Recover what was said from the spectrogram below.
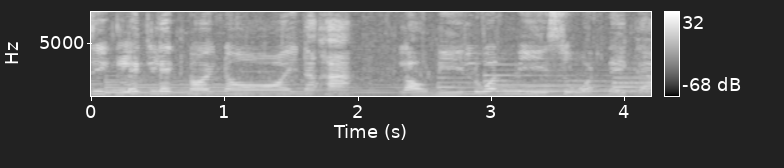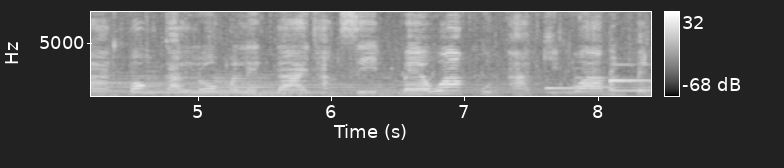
สิ่งเล็กๆ น้อยๆ นะคะ เหล่านี้ล้วนมีส่วนในการป้องกันโรคมะเร็งได้ทั้งสิ้น แม้ว่าคุณอาจคิดว่ามันเป็น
